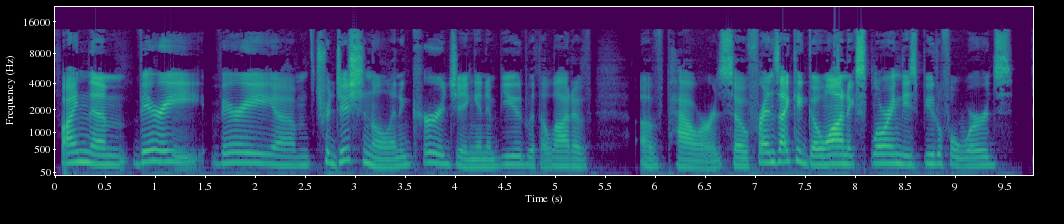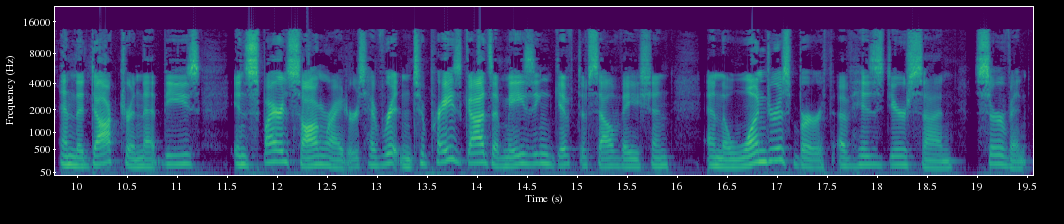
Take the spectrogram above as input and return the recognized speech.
find them very very um, traditional and encouraging, and imbued with a lot of of power. So, friends, I could go on exploring these beautiful words and the doctrine that these inspired songwriters have written to praise God's amazing gift of salvation and the wondrous birth of his dear son, servant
